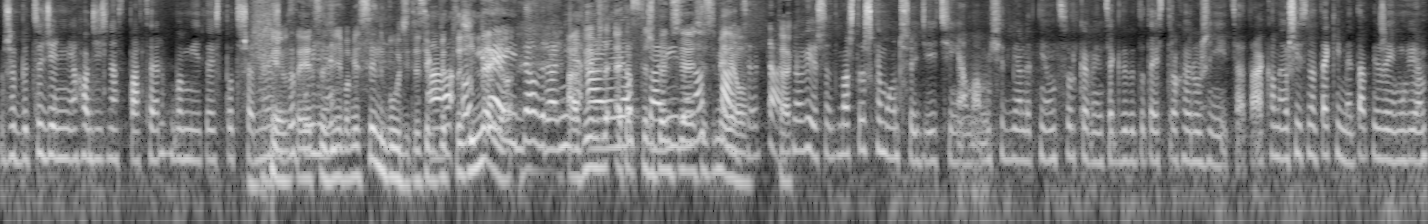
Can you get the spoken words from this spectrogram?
żeby codziennie chodzić na spacer, bo mi to jest potrzebne, Ja żeby wstaję później... codziennie, bo mnie syn budzi, to jest jakby A, coś okej, innego. dobra, nie, A wiem, że ale ja etap też będzie się zmieniał. Tak, Tak. no wiesz, no, masz troszkę młodsze dzieci, ja mam siedmioletnią córkę, więc jak gdyby tutaj jest trochę różnica, tak? Ona już jest na takim etapie, że jej mówiłam,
